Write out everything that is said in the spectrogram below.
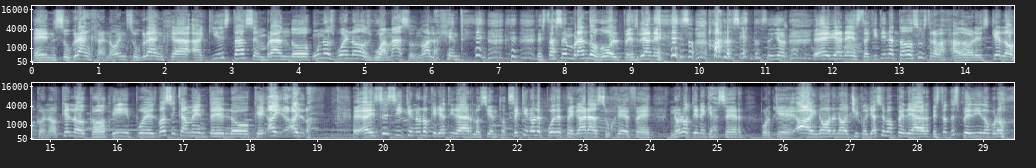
En su granja, ¿no? En su granja Aquí está sembrando unos buenos guamazos, ¿no? A la gente Está sembrando golpes Vean eso Ah, lo siento, señor Ey, vean esto Aquí tiene a todos sus trabajadores Qué loco, ¿no? Qué loco Y pues básicamente lo que... ¡Ay, ay! Eh, ese sí que no lo quería tirar, lo siento. Sé que no le puede pegar a su jefe. No lo tiene que hacer Porque, ay no, no, no chicos, ya se va a pelear. Está despedido, bro.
